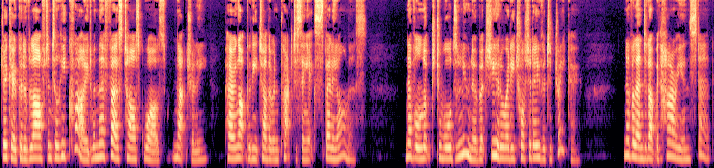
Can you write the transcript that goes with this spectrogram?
Draco could have laughed until he cried when their first task was, naturally, pairing up with each other and practicing Expelliarmus. Neville looked towards Luna, but she had already trotted over to Draco. Neville ended up with Harry instead,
